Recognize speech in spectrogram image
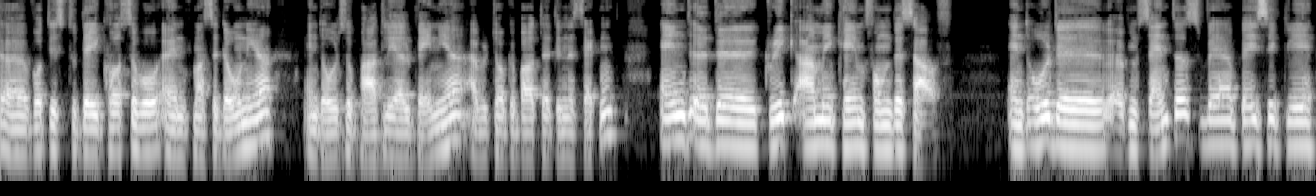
uh, what is today Kosovo and Macedonia, and also partly Albania. I will talk about that in a second. And uh, the Greek army came from the south. And all the urban centers were basically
